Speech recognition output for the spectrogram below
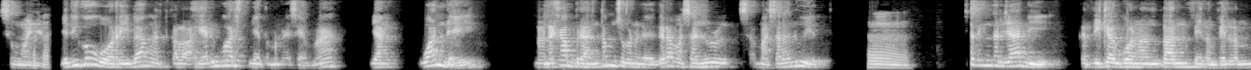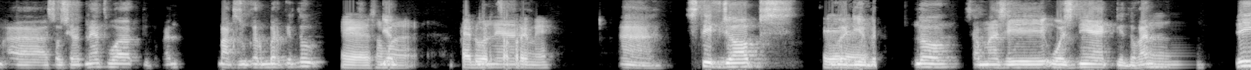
semuanya. Jadi gue worry banget kalau akhirnya gue harus punya teman SMA yang one day mereka berantem cuma gara-gara masalah dulu masalah duit. Hmm sering terjadi ketika gue nonton film-film uh, social network gitu kan. Mark Zuckerberg itu yeah, sama dia, Edward Safrin ya. Nah Steve Jobs yeah. juga dia lo sama si Wozniak gitu kan hmm. jadi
